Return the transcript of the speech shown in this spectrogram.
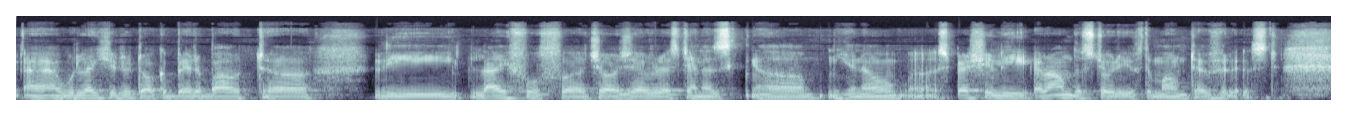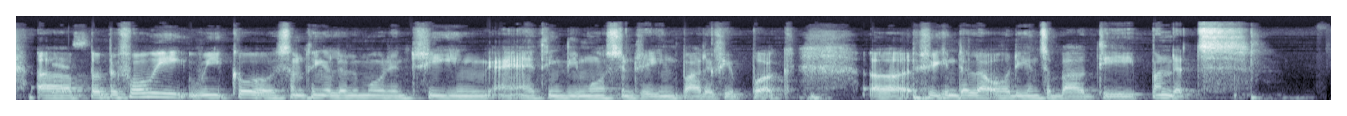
I would like you to talk a bit about uh, the life of uh, George Everest and his, uh, you know, especially around the story of the Mount Everest. Uh, yes. But before we we go, something a little more intriguing. I think the most intriguing part of your book. if you can tell our audience about the pundits.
